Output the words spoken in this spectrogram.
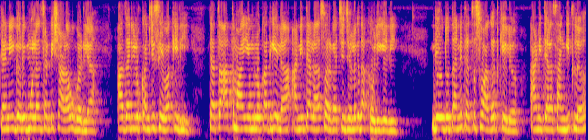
त्याने गरीब मुलांसाठी शाळा उघडल्या आजारी लोकांची सेवा केली. त्याचा आत्मा यमलोकात गेला आणि त्याला स्वर्गाची झलक दाखवली गेली. देवदूताने त्याचं स्वागत केलं आणि त्याला सांगितलं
